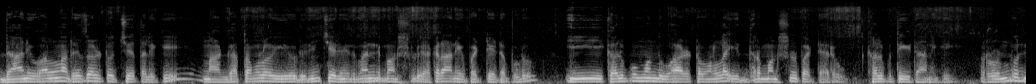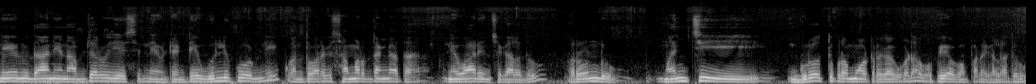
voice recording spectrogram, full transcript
దాని వలన రిజల్ట్ వచ్చేతలకి నా గతంలో ఏడు నుంచి ఎనిమిది మంది మనుషులు ఎకరానికి పట్టేటప్పుడు ఈ కలుపు మందు వాడటం వల్ల ఇద్దరు మనుషులు పట్టారు కలుపు తీయటానికి. రెండు నేను దానిని అబ్జర్వ్ చేసింది ఏమిటంటే ఉల్లికోడిని కొంతవరకు సమర్థంగా నివారించగలదు. రెండు మంచి గ్రోత్ ప్రమోటర్గా కూడా ఉపయోగపడగలదు.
